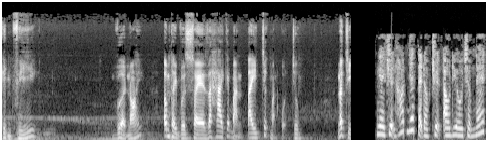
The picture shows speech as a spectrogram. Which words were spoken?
kinh phí. Vừa nói, Ông thầy vừa xòe ra hai cái bàn tay trước mặt của Trung. Nó chỉ Nghe chuyện hot nhất tại đọc audio net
